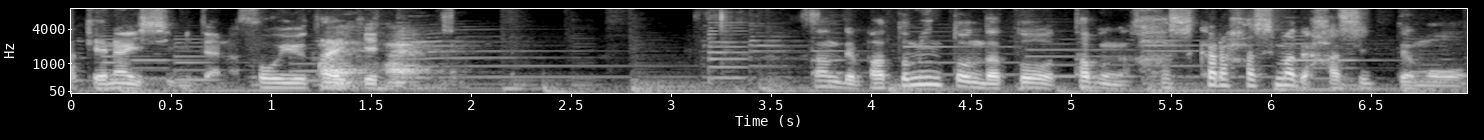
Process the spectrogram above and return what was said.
履けないしみたいなそういう体型、はいはいなんでバドミントンだと多分端から端まで走っても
